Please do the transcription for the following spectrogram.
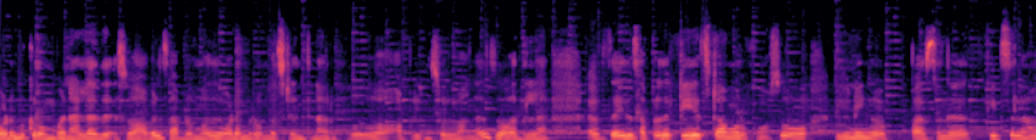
உடம்புக்கு ரொம்ப நல்லது. ஸோ அவல் சாப்பிடும்போது உடம்பு ரொம்ப ஸ்ட்ரென்த்தனாக இருக்கும் அப்படின்னு சொல்லுவாங்க. ஸோ அதில் செய்து சாப்பிட்றது டேஸ்ட்டாகவும் இருக்கும். ஸோ ஈவினிங் பசங்க கிட்ஸ் எல்லாம்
